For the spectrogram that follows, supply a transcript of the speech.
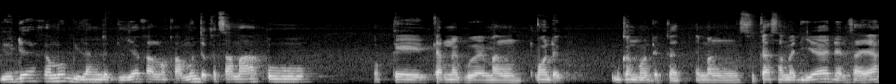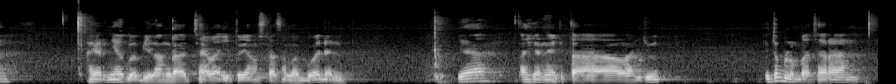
Yaudah kamu bilang ke dia kalau kamu deket sama aku. Oke karena gue emang mau dek bukan mau deket emang suka sama dia dan sayang. Akhirnya gue bilang ke cewek itu yang suka sama gue dan ya akhirnya kita lanjut. Itu belum pacaran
